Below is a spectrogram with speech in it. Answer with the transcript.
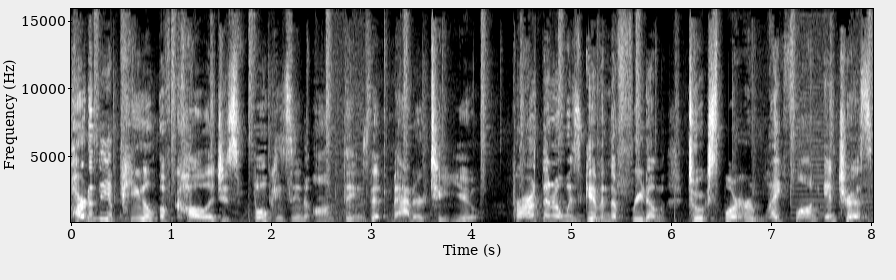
Part of the appeal of college is focusing on things that matter to you. Prarthana was given the freedom to explore her lifelong interests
